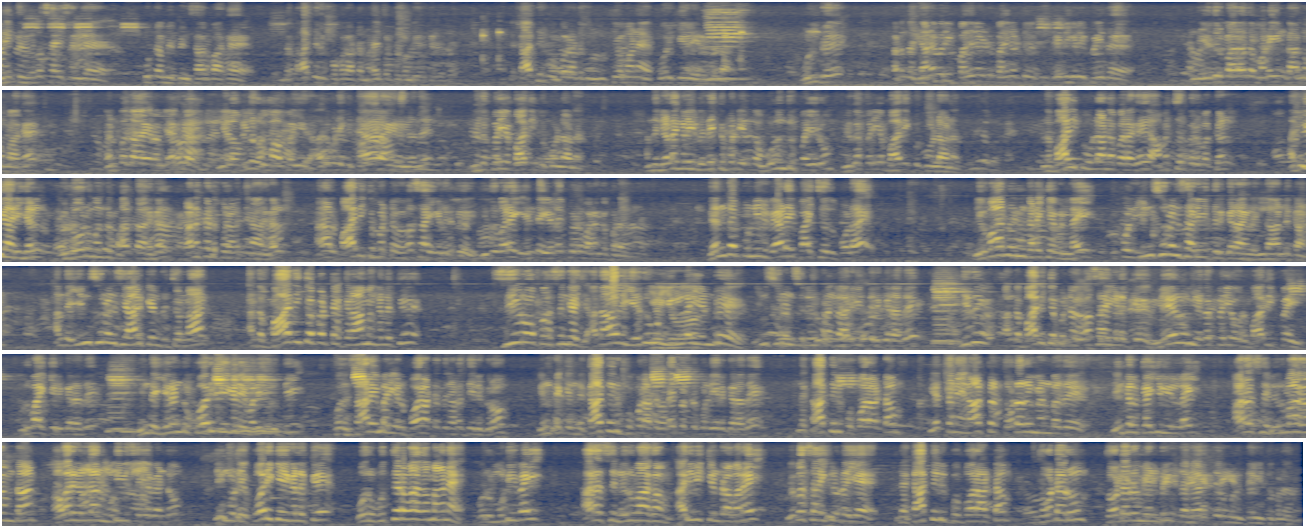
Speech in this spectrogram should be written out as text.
அனைத்து விவசாய சங்க கூட்டமைப்பின் சார்பாக இந்த காத்திருப்பு போராட்டம் நடைபெற்றுக் கொண்டிருக்கிறது. இந்த காத்திருப்பு போராட்டத்தின் முக்கியமான கோரிக்கைகள் இருந்ததாம் ஒன்று கடந்த ஜனவரி பதினேழு பதினெட்டு தேதிகளில் பெய்த அந்த எதிர்பாராத மழையின் காரணமாக எண்பதாயிரம் ஏக்கர் நிலம் சம்பா பயிர் அறுவடைக்கு தயாராக இருந்தது. மிகப்பெரிய பாதிப்புக்குள்ளானது. அந்த நிலங்களில் விதைக்கப்பட்டிருந்த உளுந்து பயிரும் மிகப்பெரிய பாதிப்புக்குள்ளானது. இந்த பாதிப்பு உள்ளான பிறகு அமைச்சர் பெருமக்கள் அதிகாரிகள் எல்லோரும் வந்து பார்த்தார்கள் கணக்கெடுப்பு நடத்தினார்கள். ஆனால் பாதிக்கப்பட்ட விவசாயிகளுக்கு இதுவரை எந்த இழப்பீடும் வழங்கப்படவில்லை. வெந்த புண்ணில் வேலை பாய்ச்சது போல நிவாரணமும் கிடைக்கவில்லை. இப்பொழுது இன்சூரன்ஸ் அறிவித்திருக்கிறார்கள் இந்த ஆண்டுக்கான. அந்த இன்சூரன்ஸ் யாருக்கு என்று சொன்னால் அந்த பாதிக்கப்பட்ட கிராமங்களுக்கு ஜீரோ பர்சன்டேஜ் அதாவது எதுவும் இல்லை என்று இன்சூரன்ஸ் நிறுவனங்கள் அறிவித்திருக்கிறது. இது அந்த பாதிக்கப்பட்ட விவசாயிகளுக்கு மேலும் மிகப்பெரிய ஒரு பாதிப்பை உருவாக்கி இருக்கிறது இந்த இரண்டு கோரிக்கைகளை வலியுறுத்தி ஒரு சாலை மறியல் போராட்டத்தை நடத்தி இருக்கிறோம் இன்றைக்கு இந்த காத்திருப்பு போராட்டம் நடைபெற்றுக் கொண்டிருக்கிறது. இந்த காத்திருப்பு போராட்டம் எத்தனை நாட்கள் தொடரும் என்பது எங்கள் கையில் இல்லை. அரசு நிர்வாகம்தான் அவர்கள்தான் முடிவு செய்ய வேண்டும். எங்களுடைய கோரிக்கைகளுக்கு ஒரு உத்தரவாதமான ஒரு முடிவை அரசு நிர்வாகம் அறிவிக்கின்ற வரை விவசாயிகளுடைய இந்த காத்திருப்பு போராட்டம் தொடரும் தொடரும் என்று இந்த நேரத்தில் உங்களுக்கு தெரிவித்துக் கொள்ள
